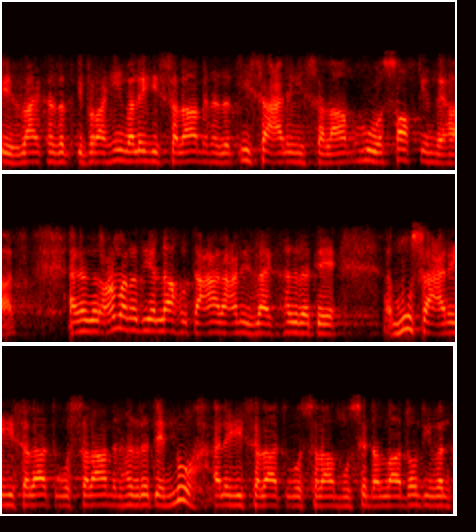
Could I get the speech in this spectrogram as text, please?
is like Hazrat Ibrahim alayhi salam and Hazrat Isa alayhi salam who were soft in their hearts. And Hazrat Umar radiallahu ta'ala is like Hazrat Musa alayhi salatu was salam and Hazrat Nuh alayhi salatu was salam who said Allah don't even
